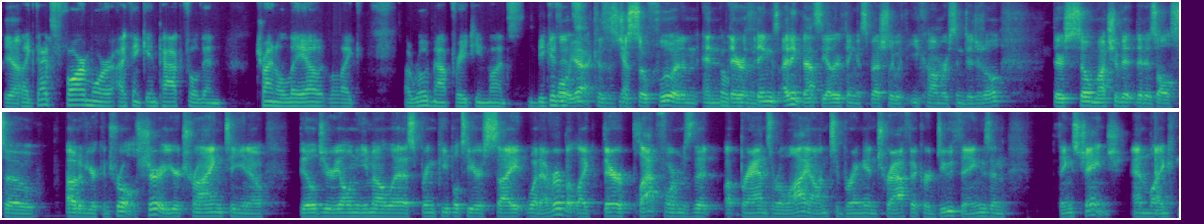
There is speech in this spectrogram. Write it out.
Yeah. Like that's far more I think impactful than trying to lay out like a roadmap for 18 months because well, it's, yeah, because it's just so fluid. And, and So there are things, I think that's the other thing, especially with e-commerce and digital, there's so much of it that is also out of your control. Sure, you're trying to, you know, build your own email list, bring people to your site, whatever, but like there are platforms that uh, brands rely on to bring in traffic or do things and things change. And like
